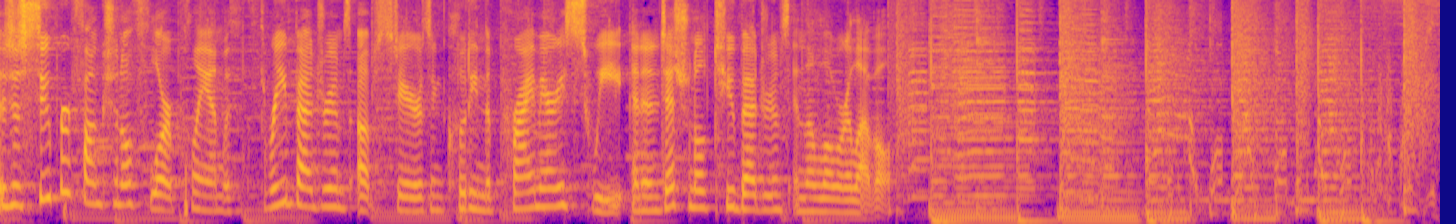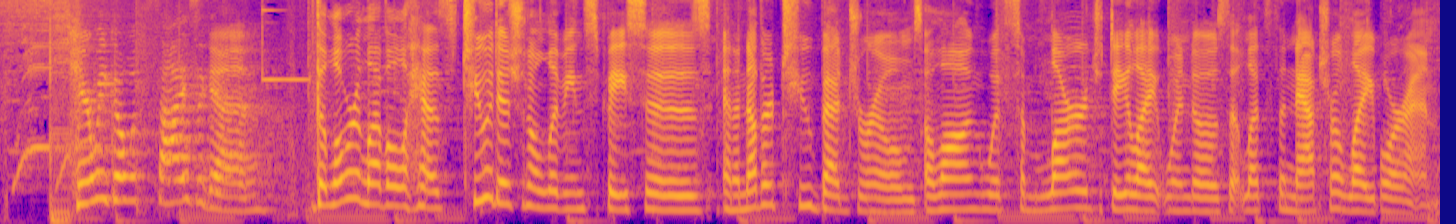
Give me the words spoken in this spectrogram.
There's a super functional floor plan with three bedrooms upstairs, including the primary suite and an additional two bedrooms in the lower level. Here we go with size again. The lower level has two additional living spaces and another two bedrooms, along with some large daylight windows that lets the natural light pour in.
